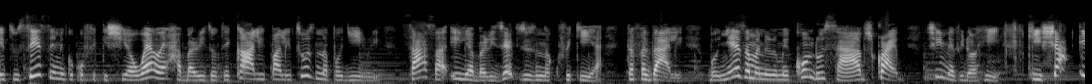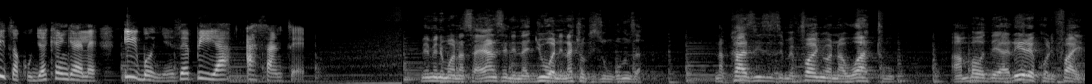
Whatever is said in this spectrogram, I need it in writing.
yetu sisi ni kukufikishia wewe habari zote kali pale tu zinapojiri. Sasa ili habari zetu zinakufikia, tafadhali bonyeza maneno mekundu subscribe chini ya video hii, kisha itakuja kengele, ibonyeze pia. Asante. Mimi ni mwanasayansi, ninajua ninachokizungumza, na kazi hizi zimefanywa na watu ambao they are really qualified.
